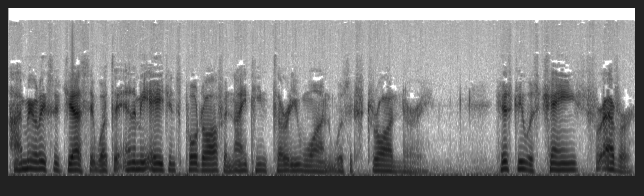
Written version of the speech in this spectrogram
I merely suggest that what the enemy agents pulled off in 1931 was extraordinary. History was changed forever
